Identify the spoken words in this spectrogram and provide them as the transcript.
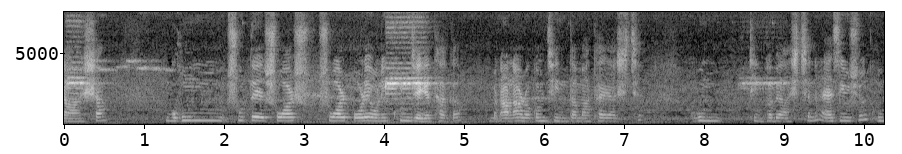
না আসা, ঘুম শুতে, শোয়ার শোয়ার পরে অনেকক্ষণ জেগে থাকা, নানা রকম চিন্তা মাথায় আসছে। ঘুম ঠিকভাবে আসছে না। অ্যাজ ইউজুয়াল ঘুম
